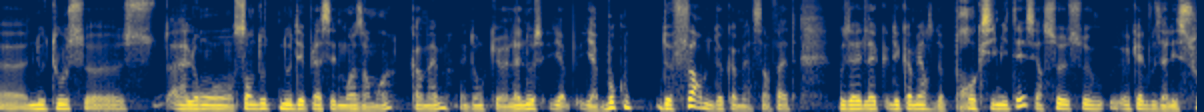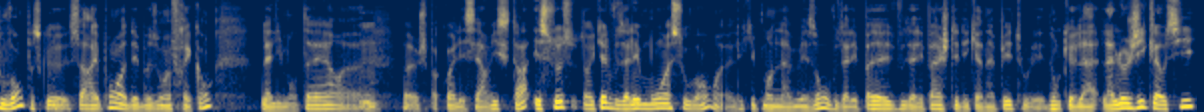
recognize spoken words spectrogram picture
nous tous allons sans doute nous déplacer de moins en moins, quand même. Et donc, il y, a beaucoup de formes de commerce en fait. Vous avez des commerces de proximité, c'est-à-dire ceux, auxquels vous allez souvent parce que ça répond à des besoins fréquents, l'alimentaire, euh, mm. euh, je sais pas quoi, les services, etc. Et ceux dans lesquels vous allez moins souvent, euh, l'équipement de la maison, vous n'allez pas, vous allez pas acheter des canapés tous les. Donc la, la, logique là aussi,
